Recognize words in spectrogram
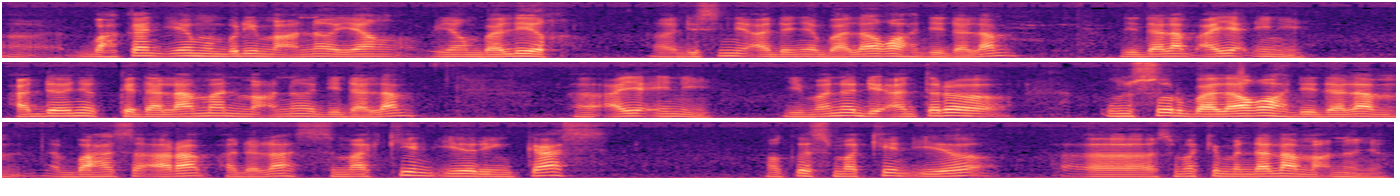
Ha, bahkan ia memberi makna yang yang balik ha, di sini adanya balaghah di dalam di dalam ayat ini. Adanya kedalaman makna di dalam uh, ayat ini. Di mana di antara unsur balaghah di dalam bahasa Arab adalah semakin ia ringkas maka semakin ia uh, semakin mendalam maknanya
